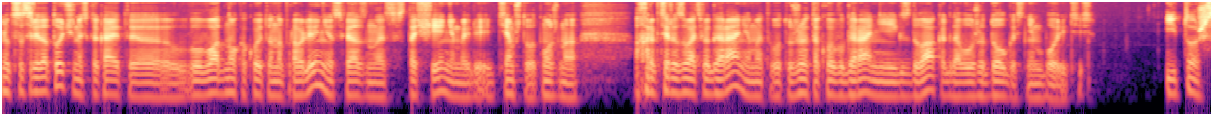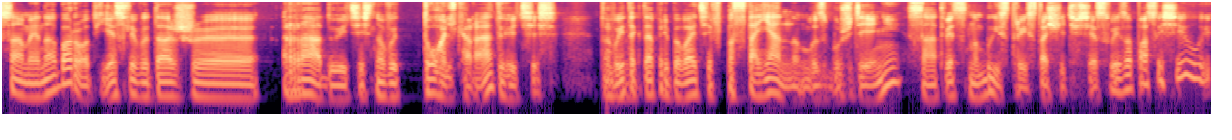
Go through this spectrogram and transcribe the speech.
вот сосредоточенность какая-то в одно какое-то направление, связанное с истощением или тем, что вот можно охарактеризовать выгоранием, это вот уже такое выгорание X2, когда вы уже долго с ним боретесь. И то же самое наоборот. Если вы даже радуетесь, но вы только радуетесь, то вы тогда пребываете в постоянном возбуждении, соответственно, быстро истощите все свои запасы сил, и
